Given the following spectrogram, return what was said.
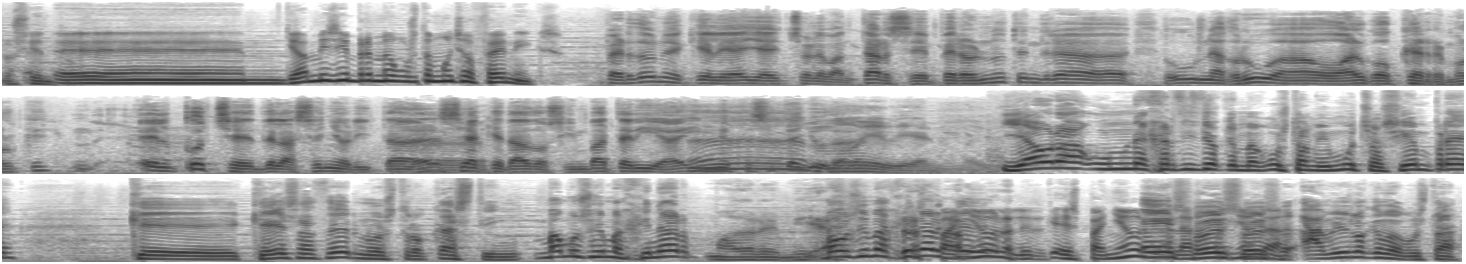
lo siento. Eh, yo a mí siempre me gustó mucho Fénix. Perdone que le haya hecho levantarse, pero ¿no tendrá una grúa o algo que remolque? El coche de la señorita se ha quedado sin batería y necesita ayuda. Y ahora un ejercicio que me gusta a mí mucho siempre, que, que es hacer nuestro casting. Vamos a imaginar... Madre mía. Vamos a imaginar español, que... español, Eso, eso, eso. A mí es lo que me gusta.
